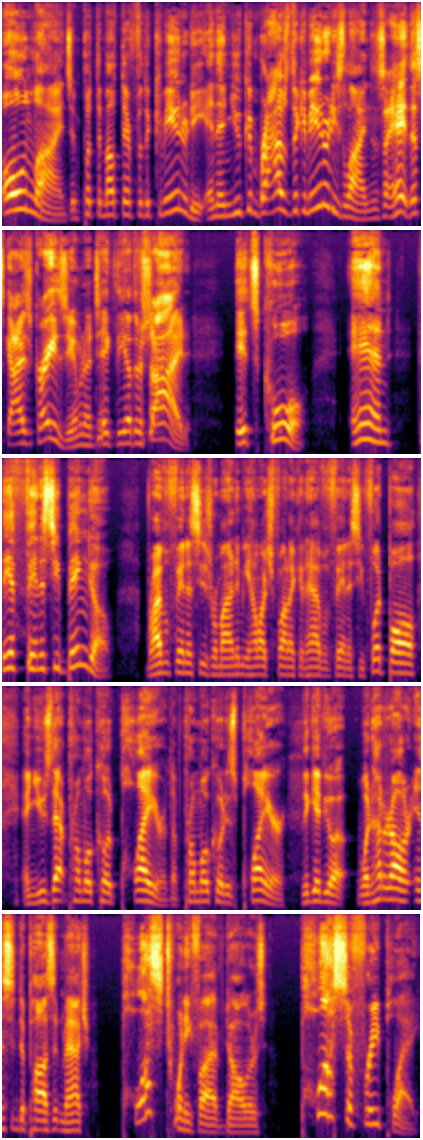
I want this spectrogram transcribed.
own lines and put them out there for the community. And then you can browse the community's lines and say hey this guy's crazy. I'm going to take the other side. It's cool. And they have fantasy bingo. Rival fantasy is reminding me how much fun i can have with fantasy football and use that promo code player. The promo code is player. They give you a $100 instant deposit match plus $25 plus a free play.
